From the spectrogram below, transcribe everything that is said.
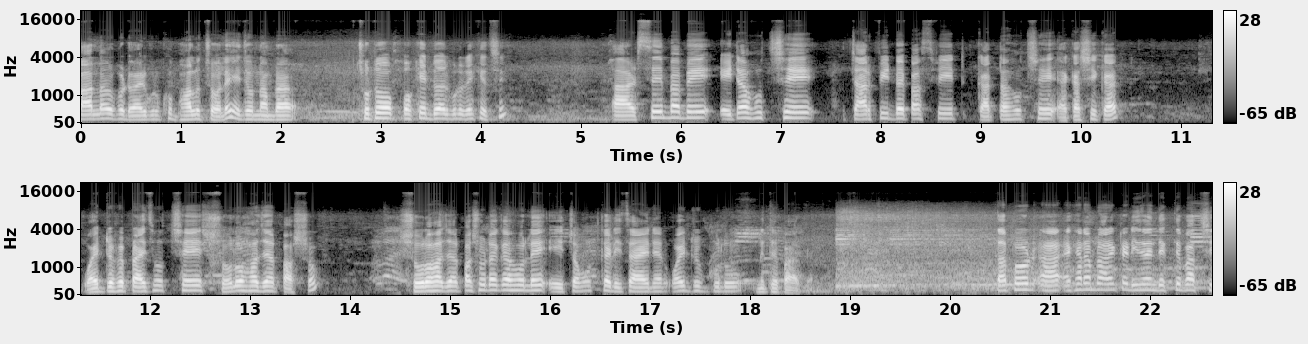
পাল্লার উপরে ডয়ারগুলো খুব ভালো চলে এই জন্য আমরা ছোট পকেট ডয়ারগুলো রেখেছি। আর সেমভাবে এটা হচ্ছে চার ফিট বাই পাঁচ ফিট কাঠটা হচ্ছে একাশি কাঠ হোয়াইট ড্রপের প্রাইস হচ্ছে ষোলো হাজার পাঁচশো। ষোলো হাজার পাঁচশো টাকা হলে এই চমৎকার ডিজাইনের হোয়াইট ড্রপগুলো নিতে পারবেন। তারপর এখানে আমরা আরেকটা ডিজাইন দেখতে পাচ্ছি।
